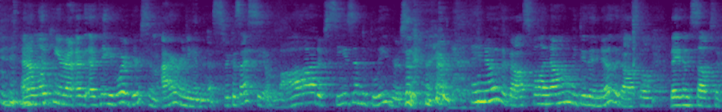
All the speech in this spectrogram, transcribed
and I'm looking around, I, I think, Lord, there's some irony in this because I see a lot of seasoned believers. they know the gospel, and not only do they know the gospel, they themselves have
